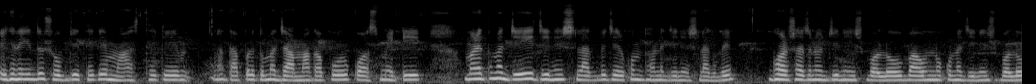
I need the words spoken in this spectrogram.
এখানে কিন্তু সবজি থেকে, মাছ থেকে, তারপরে তোমার জামা কাপড় কসমেটিক মানে তোমার যেই জিনিস লাগবে, যেরকম ধরনের জিনিস লাগবে। ঘর সাজানোর জিনিস বলো বা অন্য কোনো জিনিস বলো,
